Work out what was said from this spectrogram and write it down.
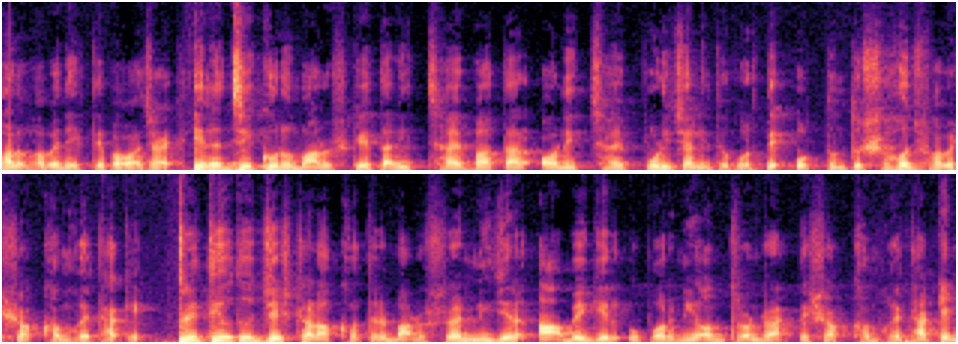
ভালোভাবে দেখতে পাওয়া যায়। এরা যে কোনো মানুষকে তার ইচ্ছায় বা তার অনিচ্ছায় পরিচালিত করতে অত্যন্ত সহজভাবে সক্ষম হয়ে থাকে। তৃতীয়ত, জ্যেষ্ঠা নক্ষত্রের মানুষরা নিজের আবেগের উপর নিয়ন্ত্রণ রাখতে সক্ষম হয়ে থাকেন।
